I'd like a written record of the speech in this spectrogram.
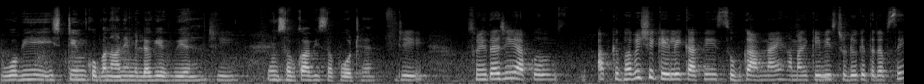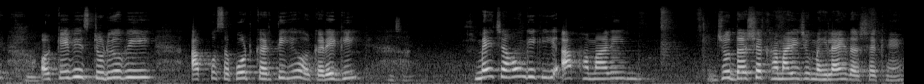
तो वो भी इस टीम को बनाने में लगे हुए हैं। जी। उन सबका भी सपोर्ट है। जी। सुनीता जी आपको आपके भविष्य के लिए काफ़ी शुभकामनाएँ हमारे केवी स्टूडियो की तरफ़ से। और केवी स्टूडियो भी आपको सपोर्ट करती है और करेगी। मैं चाहूँगी कि आप हमारी जो दर्शक, हमारी जो महिलाएँ दर्शक हैं,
